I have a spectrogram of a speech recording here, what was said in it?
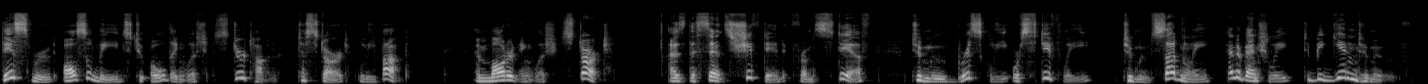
This root also leads to Old English sturtan, to start, leap up, and Modern English start, as the sense shifted from stiff to move briskly or stiffly, to move suddenly, and eventually to begin to move.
